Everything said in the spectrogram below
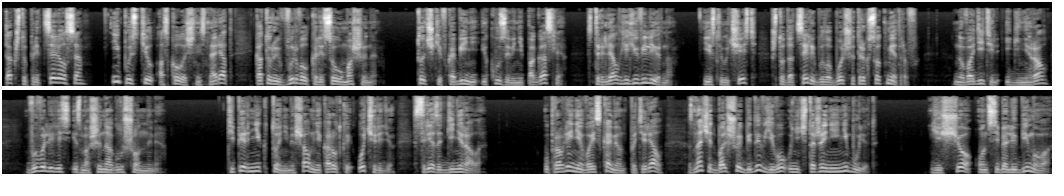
Так что прицелился и пустил осколочный снаряд, который вырвал колесо у машины. Точки в кабине и кузове не погасли, стрелял я ювелирно — если учесть, что до цели было больше 300 метров, но водитель и генерал вывалились из машины оглушенными. Теперь никто не мешал мне короткой очередью срезать генерала. Управление войсками он потерял, значит, большой беды в его уничтожении не будет. Еще он себя любимого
